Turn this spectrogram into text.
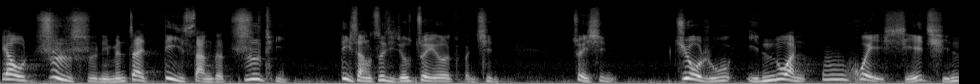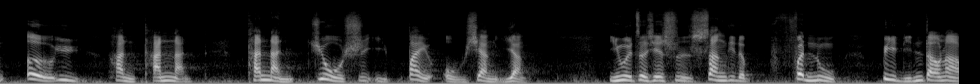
要致使你们在地上的肢体，地上的肢体就是罪恶的本性、罪性，就如淫乱、污秽、邪情、恶欲和贪婪。贪婪就是与拜偶像一样，因为这些是上帝的愤怒必临到那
